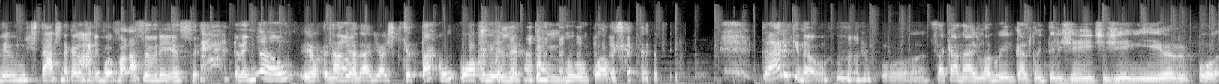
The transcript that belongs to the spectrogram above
veio um estágio na cabeça, ah. vou falar sobre isso. Eu falei, não. Eu, na não. verdade, eu acho que você tá com um copo nele, né? Pum, voa um copo. Claro que não. Pô, sacanagem, logo ele, cara tão inteligente, engenheiro, pô.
